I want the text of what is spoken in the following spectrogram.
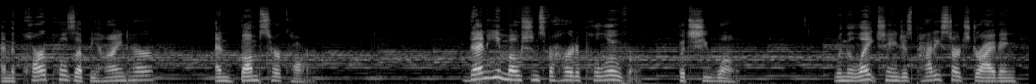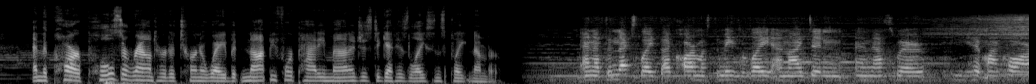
And the car pulls up behind her and bumps her car. Then he motions for her to pull over, but she won't. When the light changes, Patty starts driving and the car pulls around her to turn away, but not before Patty manages to get his license plate number. And at the next light, that car must have made the light, and I didn't, and that's where he hit my car.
